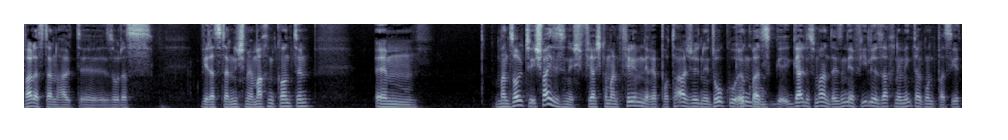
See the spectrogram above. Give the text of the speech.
war das dann halt äh, so, dass wir das dann nicht mehr machen konnten. Ähm, man sollte, ich weiß es nicht, vielleicht kann man einen Film, eine Reportage, eine Doku, irgendwas Ge- Geiles machen. Da sind ja viele Sachen im Hintergrund passiert,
